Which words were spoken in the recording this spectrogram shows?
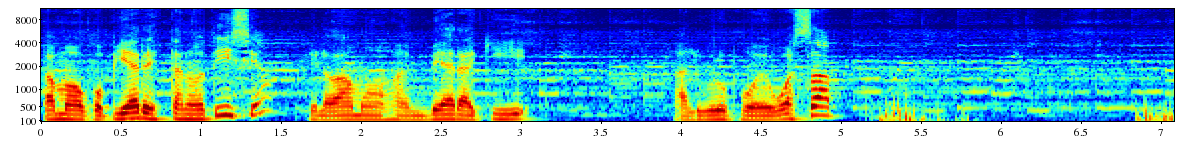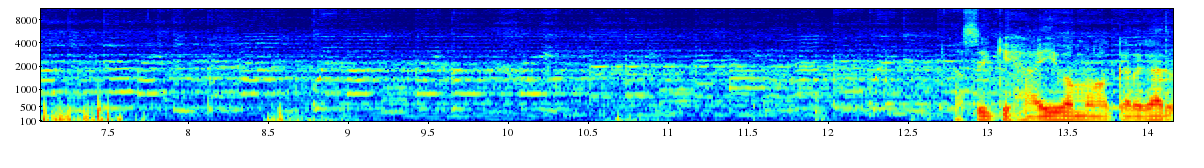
Vamos a copiar esta noticia, que la vamos a enviar aquí al grupo de WhatsApp. Así que ahí vamos a cargar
